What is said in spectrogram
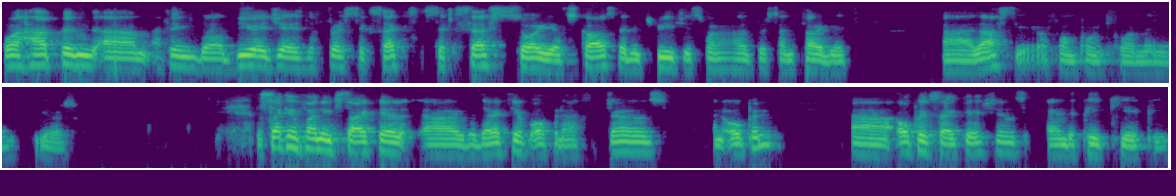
what happened, um, I think the DOAJ is the first success, success story of SCOSS that it reached its 100% target uh, last year of 1.4 million euros. The second funding cycle are the Directory of Open Access Journals and Open, uh, Open Citations, and the PKP.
